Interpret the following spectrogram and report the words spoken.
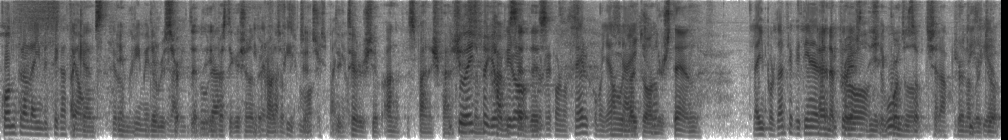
contra la investigación de los crímenes the, de la dictadura y del fascismo español. Dicho esto, yo quiero reconocer, como ya se ha hecho, la importancia que tiene el and capítulo appraise the importance segundo of de la chapter number two justicia of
